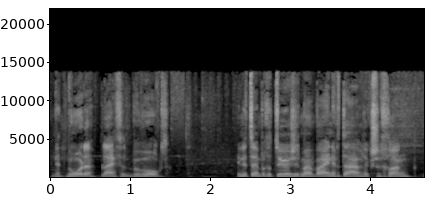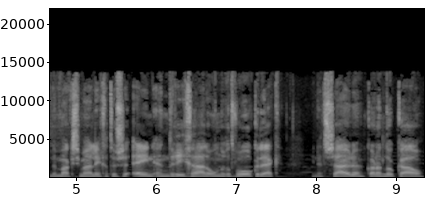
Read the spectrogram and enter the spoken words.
In het noorden blijft het bewolkt. In de temperatuur zit maar weinig dagelijkse gang. De maxima liggen tussen 1 en 3 graden onder het wolkendek. In het zuiden kan het lokaal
